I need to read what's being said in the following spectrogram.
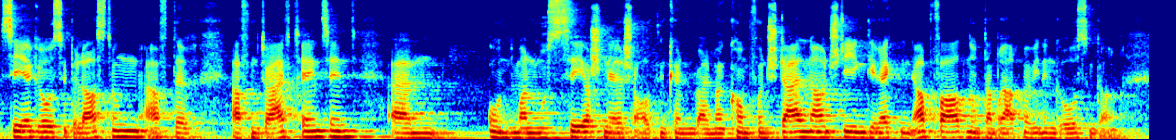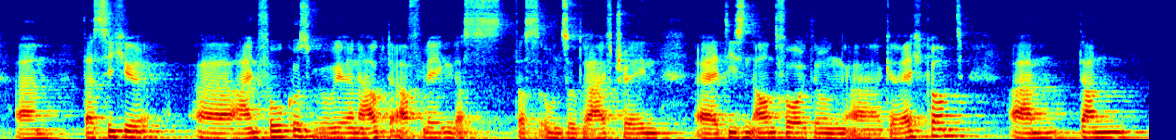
sehr große Belastungen auf, der, auf dem Drivetrain sind. Ähm, und man muss sehr schnell schalten können, weil man kommt von steilen Anstiegen direkt in Abfahrten und dann braucht man wieder einen großen Gang. Ähm, das ist sicher äh, ein Fokus, wo wir ein Auge darauf legen, dass, dass unser Drivetrain äh, diesen Anforderungen äh, gerecht kommt. Ähm, dann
